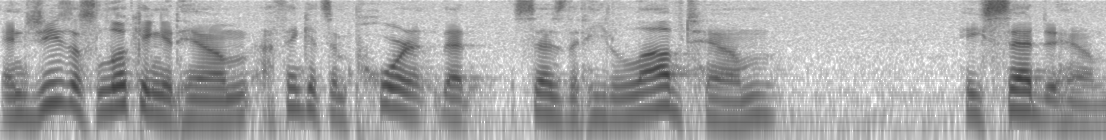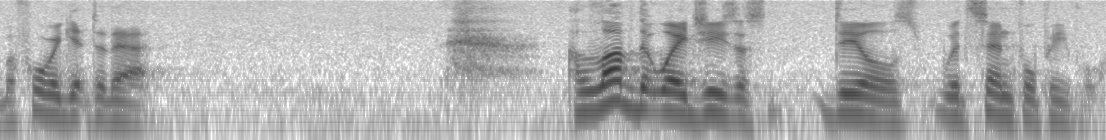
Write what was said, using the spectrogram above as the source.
And Jesus, looking at him, I think it's important that it says that he loved him. He said to him, before we get to that, I love the way Jesus deals with sinful people.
